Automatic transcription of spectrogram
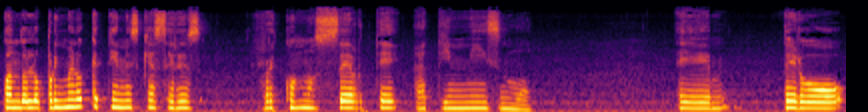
cuando lo primero que tienes que hacer es reconocerte a ti mismo. Em, pero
